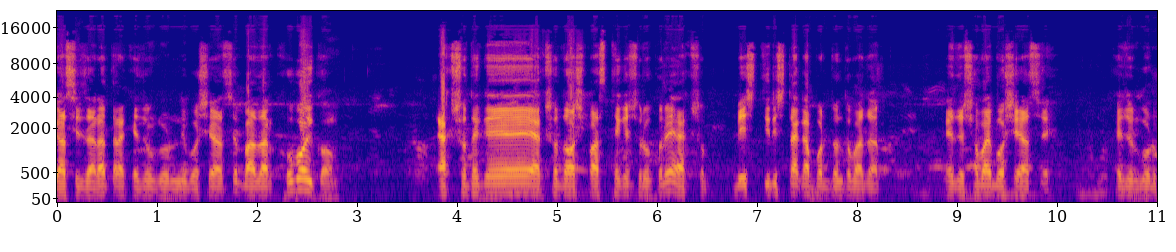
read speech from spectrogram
গাছি যারা, তারা খেজুর গুড় নিয়ে বসে আছে। বাজার খুবই কম। একশো থেকে একশো দশ পাঁচ থেকে শুরু করে একশো বিশ তিরিশ টাকা পর্যন্ত বাজার। এদের সবাই বসে আছে খেজুর গুড়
